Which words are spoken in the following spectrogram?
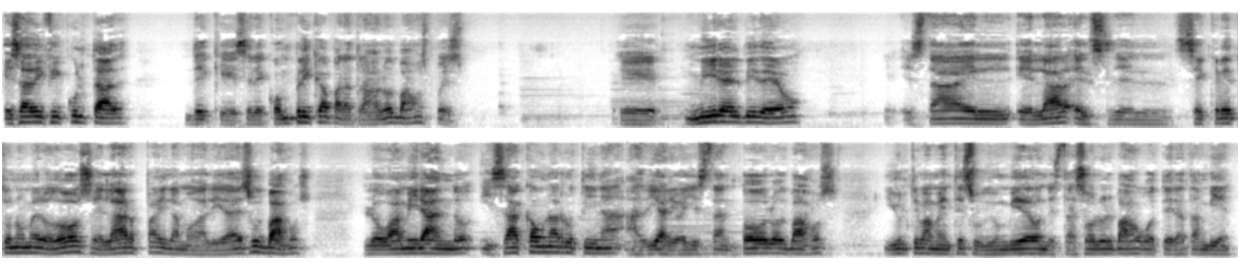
esa dificultad, de que se le complica para trabajar los bajos, pues eh, mire el video. Está el, el, secreto número 2, el arpa y la modalidad de sus bajos. Lo va mirando y saca una rutina a diario. Ahí están todos los bajos. Y últimamente subí un video donde está solo el bajo gotera también,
